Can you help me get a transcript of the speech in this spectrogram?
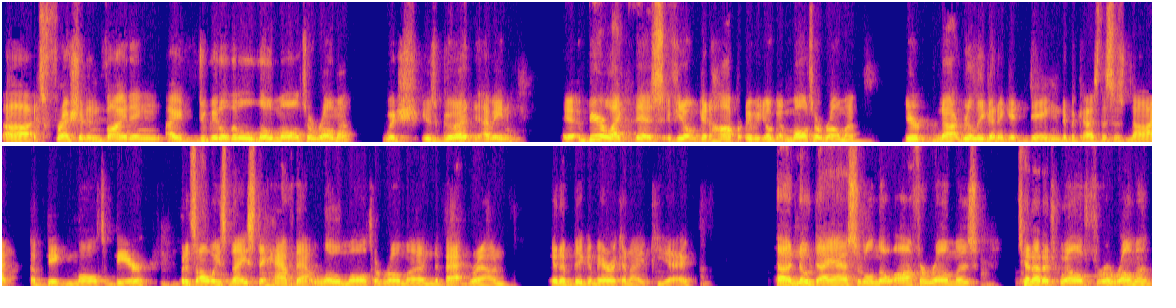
Uh, it's fresh and inviting. I do get a little low malt aroma, which is good. I mean, a beer like this, if you don't get hop, if you don't get malt aroma, you're not really going to get dinged because this is not a big malt beer. But it's always nice to have that low malt aroma in the background in a big American IPA. Uh, no diacetyl, no off aromas. 10 out of 12 for aroma.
